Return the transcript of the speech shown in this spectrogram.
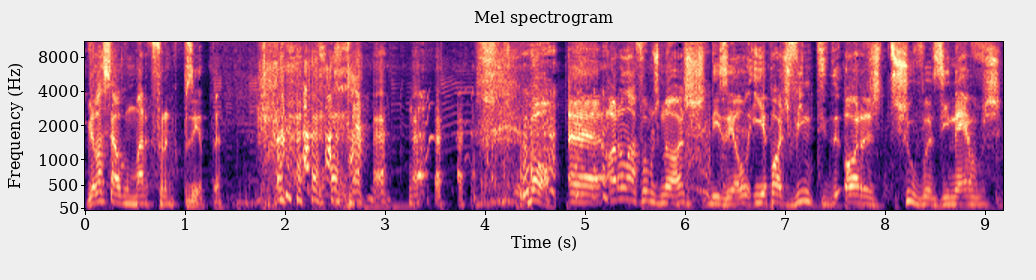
Vê lá se há algum Marco Franco Peseta. Bom, eh, ora lá fomos nós, diz ele, e após 20 de- horas de chuvas e neves,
